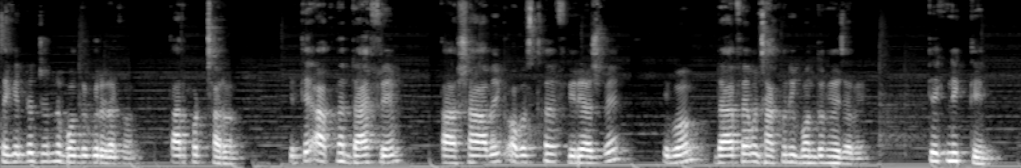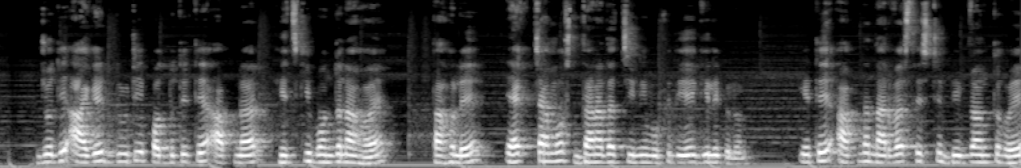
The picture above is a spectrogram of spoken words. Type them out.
সেকেন্ডের জন্য বন্ধ করে রাখুন, তারপর ছাড়ুন। এতে আপনার ডায়াফ্রেম তার স্বাভাবিক অবস্থায় ফিরে আসবে এবং ডায়াফ্রেমের ঝাঁকুনি বন্ধ হয়ে যাবে। টেকনিক তিন। যদি আগের দুইটি পদ্ধতিতে আপনার হিচকি বন্ধ না হয় তাহলে এক চামচ দানাদার চিনি মুখে দিয়ে গিলে ফেলুন। এতে আপনার নার্ভাস সিস্টেম বিভ্রান্ত হয়ে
